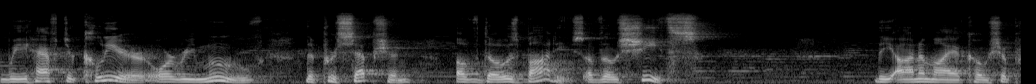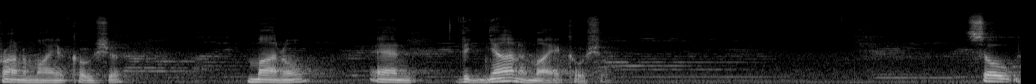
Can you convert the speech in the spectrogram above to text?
we have to clear or remove the perception of those bodies, of those sheaths. The Annamaya kosha, Pranamaya kosha, Mano, and Vijnanamaya kosha. So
